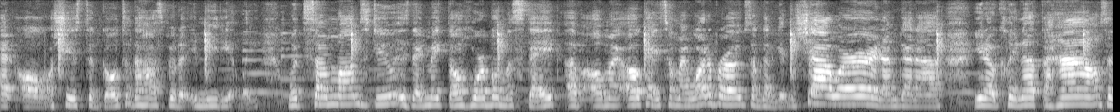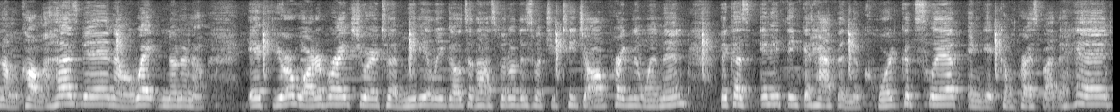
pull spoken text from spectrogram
at all, she is to go to the hospital immediately. What some moms do is they make the horrible mistake of, oh my, okay, so my water broke, so I'm gonna get in the shower and I'm gonna, you know, clean up the house and I'm gonna call my husband, I'm gonna wait. No, no, no. If your water breaks, you are to immediately go to the hospital. This is what you teach all pregnant women because anything could happen. The cord could slip and get compressed by the head,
